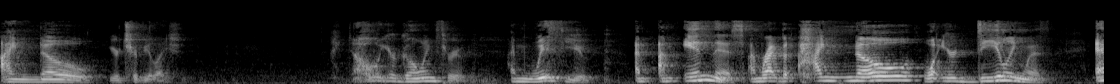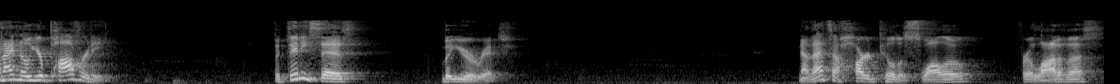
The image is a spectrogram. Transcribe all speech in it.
I know your tribulation, I know what you're going through, I'm with you. I'm, I'm in this. I'm right, but I know what you're dealing with. And I know your poverty. But then he says, But you're rich. Now, that's a hard pill to swallow for a lot of us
